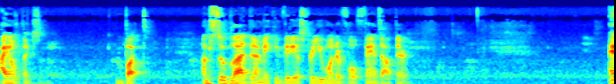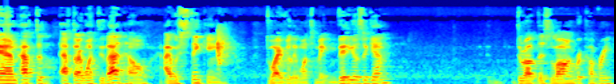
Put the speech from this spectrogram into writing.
I don't think so. But, I'm still glad that I'm making videos for you wonderful fans out there. And after after I went through that hell, I was thinking, do I really want to make videos again? Throughout this long recovery?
